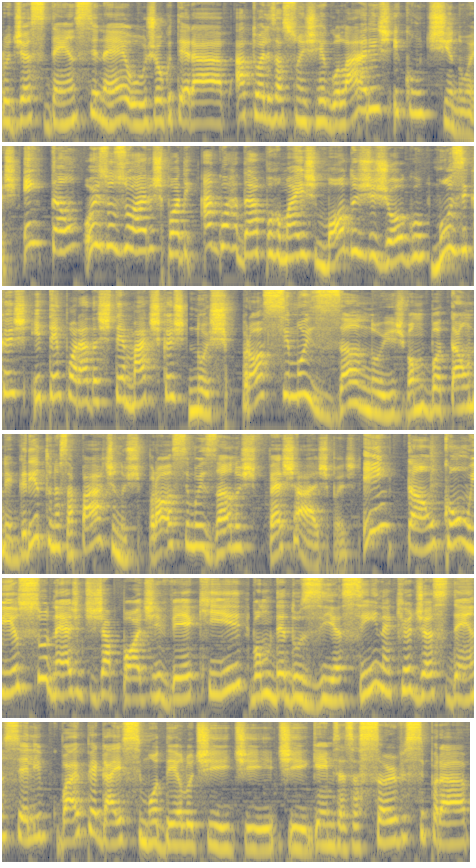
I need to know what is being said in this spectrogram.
o Just Dance, né? O jogo terá atualizações regulares e contínuas. Então, os usuários podem aguardar por mais modos de jogo, músicas e temporadas temáticas nos próximos anos. Vamos botar um negrito nessa parte? Nos próximos anos, fecha aspas. Então, com isso, né, a gente já pode ver que, vamos deduzir assim, né, que o Just Dance ele vai pegar esse modelo de, de, de games as a service para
